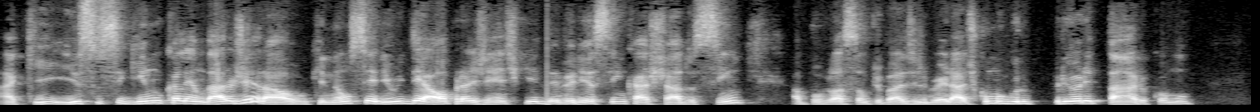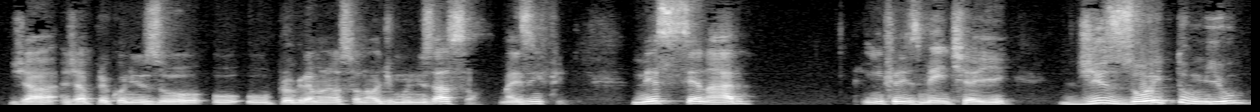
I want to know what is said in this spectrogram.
aqui, isso seguindo o calendário geral, o que não seria o ideal para a gente, que deveria ser encaixado, sim, a população privada de liberdade como grupo prioritário, como já, já preconizou o, o Programa Nacional de Imunização. Mas, enfim, nesse cenário, infelizmente aí, 18 mil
